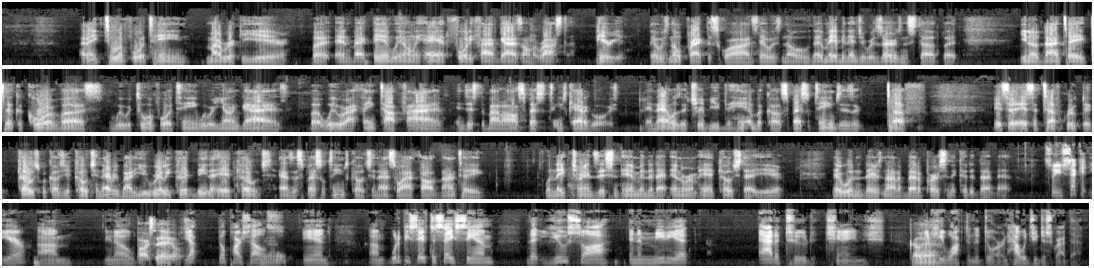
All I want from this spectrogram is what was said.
I think two and fourteen my rookie year, but and back then we only had forty five guys on the roster. Period. There was no practice squads. There was no. There may have been injured reserves and stuff, but you know, Dante took a core of us. We were two and fourteen. We were young guys, but we were, I think, top five in just about all special teams categories, and that was a tribute to him because special teams is a tough. It's a it's a tough group to coach because you're coaching everybody. You really could be the head coach as a special teams coach, and that's why I thought Dante, when they transitioned him into that interim head coach that year, there wouldn't there's not a better person that could have done that. So your second year, um, you know, Parcells. Yep, Bill Parcells. And um, would it be safe to say, Sam, that you saw an immediate attitude change Oh, when yeah. he walked in the door? And how would you describe that?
